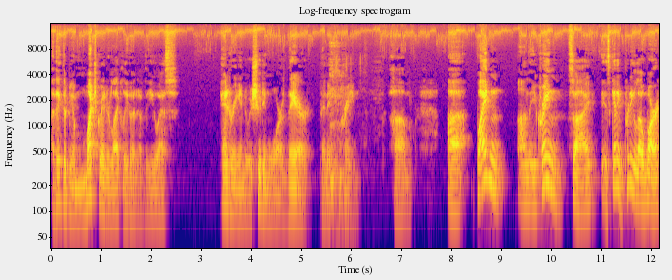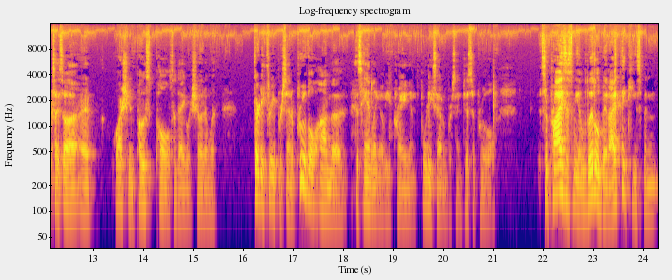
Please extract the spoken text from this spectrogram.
I think there'd be a much greater likelihood of the U.S. entering into a shooting war there than in mm-hmm. Ukraine. Um, uh, Biden on the Ukraine side is getting pretty low marks. I saw a Washington Post poll today which showed him with 33% approval on the his handling of Ukraine and 47% disapproval. It surprises me a little bit. I think he's been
